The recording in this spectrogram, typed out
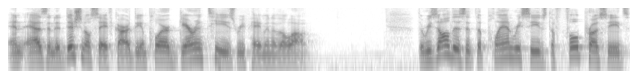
and as an additional safeguard, the employer guarantees repayment of the loan. The result is that the plan receives the full proceeds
